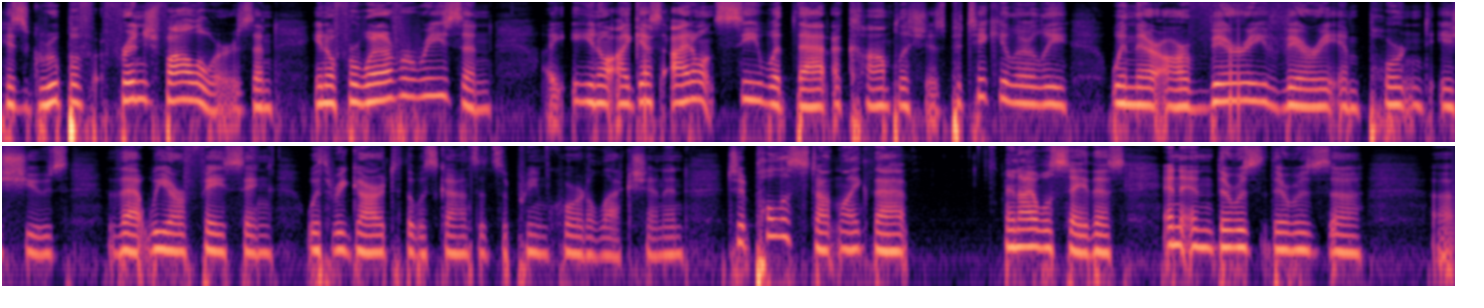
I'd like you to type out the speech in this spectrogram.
his group of fringe followers. And you know, for whatever reason, you know, I guess I don't see what that accomplishes, particularly when there are very, very important issues that we are facing with regard to the Wisconsin Supreme Court election. And to pull a stunt like that, and I will say this, and and there was there was uh, uh,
